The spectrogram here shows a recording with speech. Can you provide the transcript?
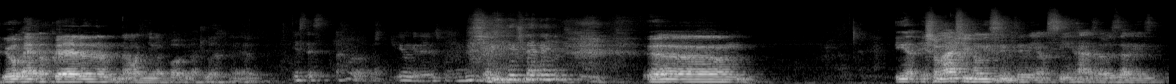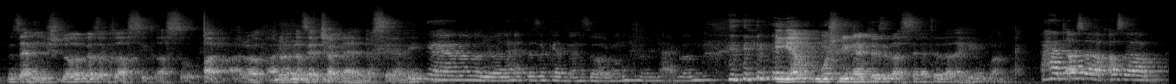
Jó, e, akkor erről nem, nem annyira faggatlan. Ezt, ezt hol Jó, minden is igen, és a másik, ami szintén ilyen színházal zenés, zenés dolog, az a klasszik lasszó. Ar- arról, arról azért csak lehet beszélni. Ja, arról nagyon lehet, ez a kedvenc dolgom a világon. Igen, most minden közül azt szereted a legjobban? Hát az a, az a,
